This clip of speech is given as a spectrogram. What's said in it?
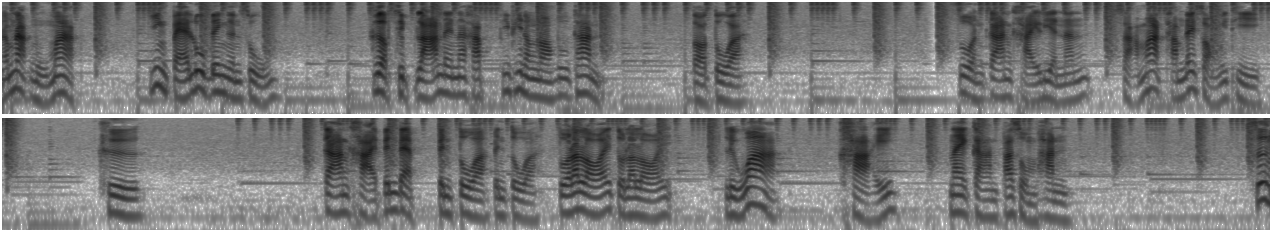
น้ำหนักหมูมาก ยิ่งแปรรูปได้เงินสูง เกือบ 10 ล้านเลยนะครับ พี่ๆน้องๆทุกท่าน ต่อตัว ส่วนการขายเหรียญนั้นสามารถทำได้ 2 วิธี คือ การขายเป็นแบบเป็นตัวเป็นตัว ตัวละร้อยตัวละร้อยหรือว่าขายในการผสมพันธุ์ ซึ่ง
